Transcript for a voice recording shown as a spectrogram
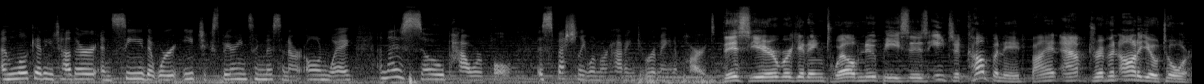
and look at each other and see that we're each experiencing this in our own way. And that is so powerful, especially when we're having to remain apart. This year, we're getting 12 new pieces, each accompanied by an app driven audio tour.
